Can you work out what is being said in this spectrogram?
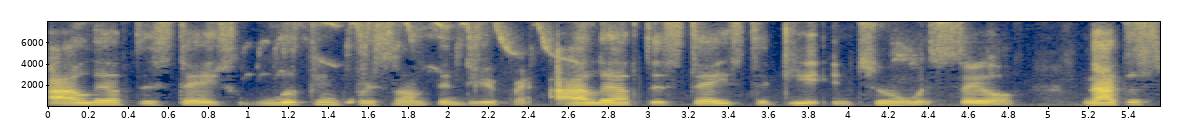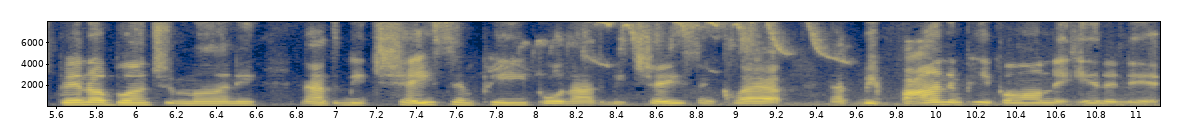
I left the states looking for something different. I left the states to get in tune with self, not to spend a bunch of money, not to be chasing people, not to be chasing clap, not to be finding people on the internet.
